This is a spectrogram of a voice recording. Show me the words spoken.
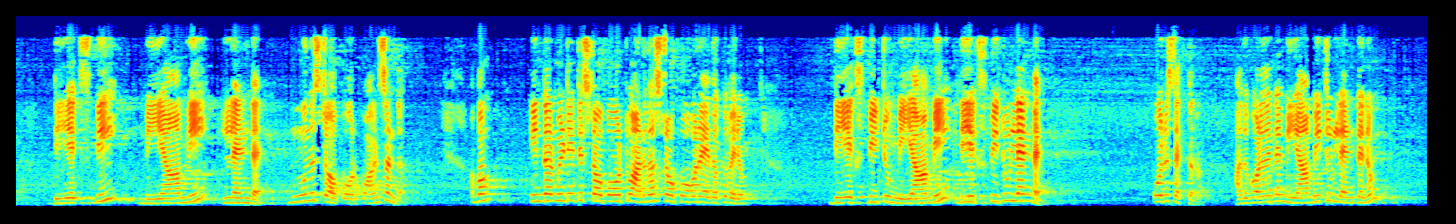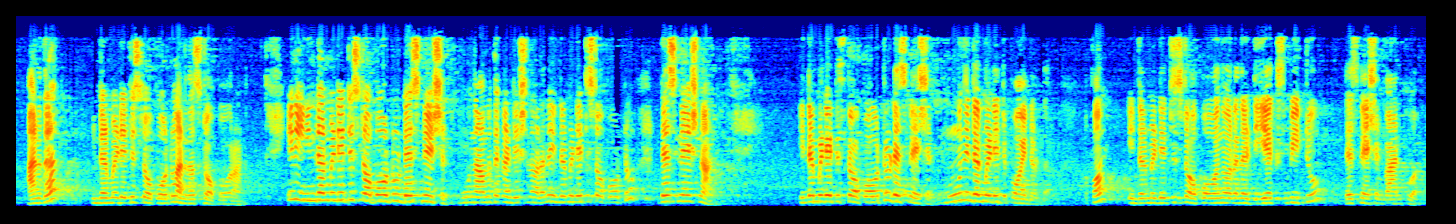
D X B Miami London മൂന്ന് സ്റ്റോപ്പ് ഓവർ പോയിന്റ്സ് ഉണ്ട്. അപ്പം intermediate stopover to another stopover ഏതൊക്കെ വരും? D to Miami, to to London. ഒരു sector അതുപോലെ തന്നെ Miami to ലണ്ടനും another intermediate stopover to another stopover ആണ്. ഇനി intermediate stop over to destination മൂന്നാമത്തെ കണ്ടീഷൻ എന്ന് പറയുന്നത് intermediate stop over to destination ആണ്. Intermediate stop over to destination മൂന്ന് ഇന്റർമീഡിയറ്റ് പോയിന്റ് ഉണ്ട്. അപ്പം ഇന്റർമീഡിയറ്റ് സ്റ്റോപ്പ് ഓവർ എന്ന് പറയുന്നത് D X B to destination Vancouver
